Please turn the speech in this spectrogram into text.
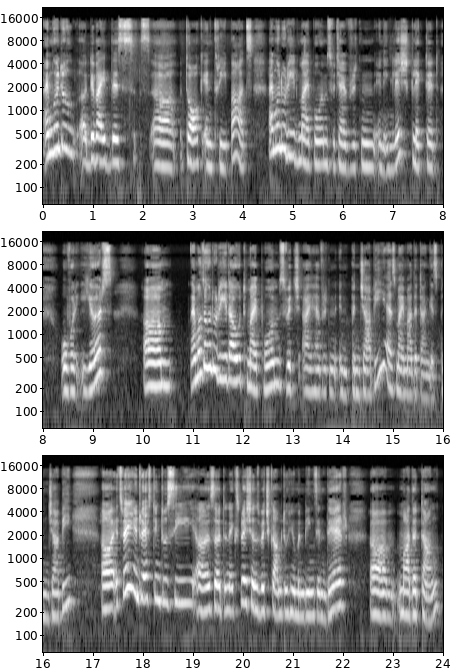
i'm going to uh, divide this uh, talk in three parts. I'm going to read my poems which i've written in english collected over years. Um, I'm also going to read out my poems which I have written in Punjabi as my mother tongue is Punjabi. Uh, it's very interesting to see uh, certain expressions which come to human beings in their um, mother tongue.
